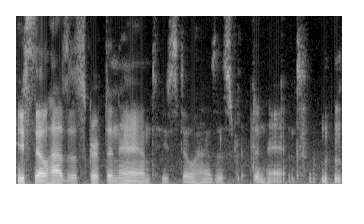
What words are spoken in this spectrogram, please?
He still has a script in hand. He still has a script in hand.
